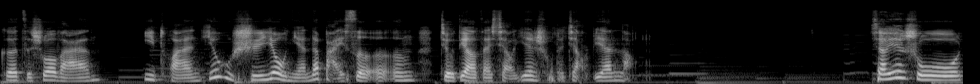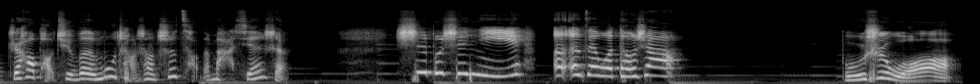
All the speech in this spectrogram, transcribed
鸽子说完，一团又湿又黏的白色嗯嗯就掉在小鼹鼠的脚边了。小鼹鼠只好跑去问牧场上吃草的马先生：“是不是你嗯嗯在我头上？”不是我，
